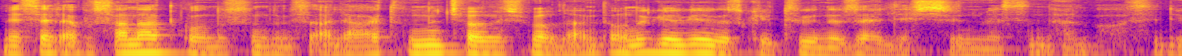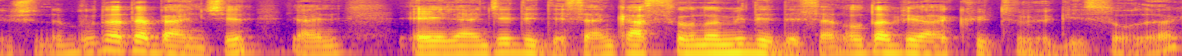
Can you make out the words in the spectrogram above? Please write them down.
Mesela bu sanat konusunda mesela Ali Artun'un çalışmalarında onu görüyoruz kültürün özelleştirilmesinden bahsediyor şimdi. Burada da bence yani eğlence de desen, gastronomi de desen o da birer kültür ögesi olarak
